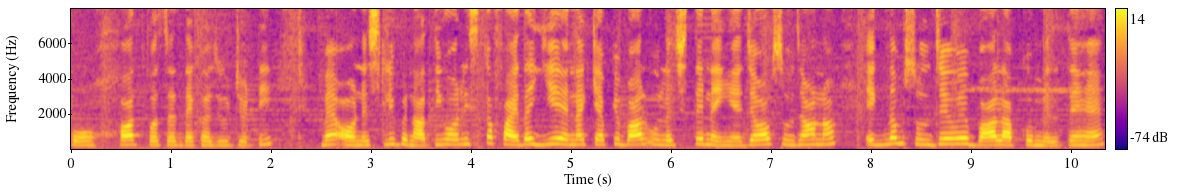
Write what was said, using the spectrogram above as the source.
बहुत पसंद है खजूर चोटी। मैं ऑनेस्टली बनाती हूँ और इसका फ़ायदा ये है ना कि आपके बाल उलझते नहीं हैं। जब आप सुलझाओ ना, एकदम सुलझे हुए बाल आपको मिलते हैं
